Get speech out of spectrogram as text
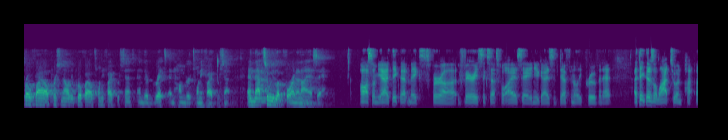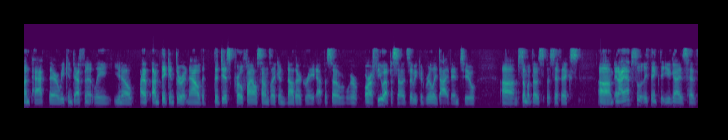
profile, personality profile, 25%, and their grit and hunger, 25%. And that's who we look for in an ISA. Awesome. Yeah, I think that makes for a very successful ISA, and you guys have definitely proven it. I think there's a lot to unpack there. We can definitely, you know, I, am thinking through it now. The, the disc profile sounds like another great episode, or, or a few episodes that we could really dive into um, some of those specifics. Um, and I absolutely think that you guys have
